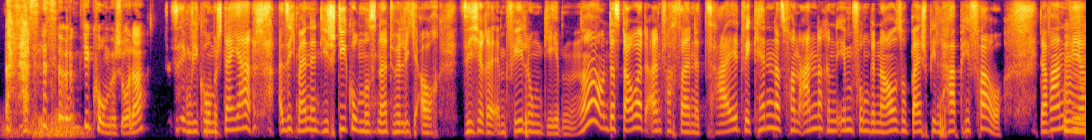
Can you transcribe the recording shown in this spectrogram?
Das ist irgendwie komisch, oder? Das ist irgendwie komisch. Naja, also ich meine, die STIKO muss natürlich auch sichere Empfehlungen geben. Ne? Und das dauert einfach seine Zeit. Wir kennen das von anderen Impfungen genauso, Beispiel HPV. Da waren mhm. wir,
